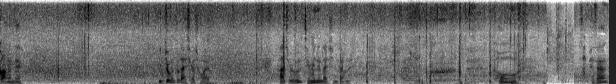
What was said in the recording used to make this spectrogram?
까는데 이쪽은 또 날씨가 좋아요. 아주 재밌는 날씨입니다 오늘. 오, 사패산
